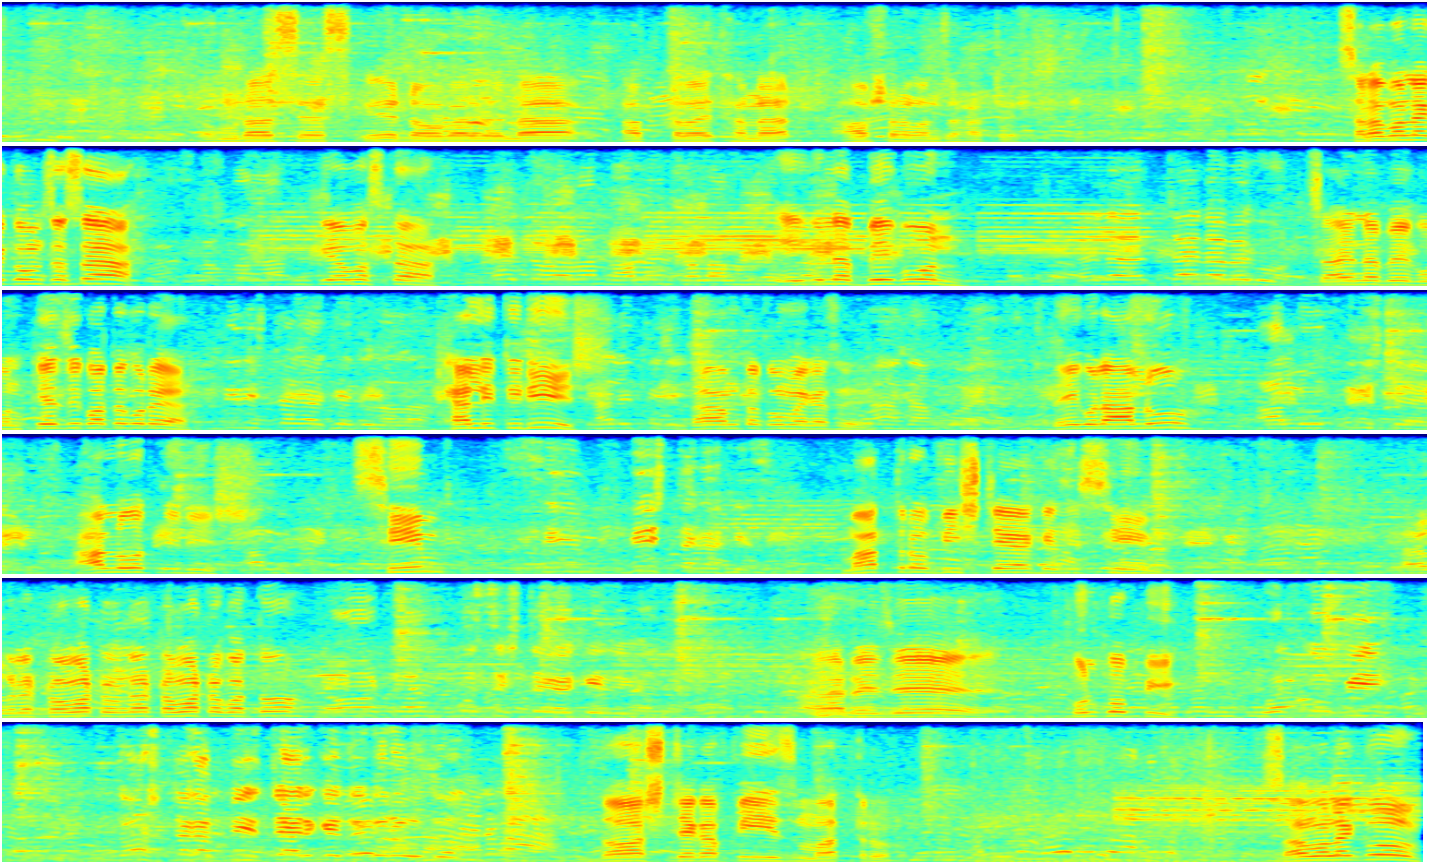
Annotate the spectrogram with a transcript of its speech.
আমরা আছি আজকে নওগাঁ জেলা আত্রাই থানার আহসানগঞ্জ হাটে। সালাম আলাইকুম চাচা কি অবস্থা? এইগুলা বেগুন? চাইনা বেগুন। কেজি কত করে? খালি তিরিশ? খালি 30 দাম তো কমে গেছে। হ্যাঁ। এইগুলা আলু? আলু তিরিশ টাকা আলু তিরিশ। সিম? সিম বিশ টাকা মাত্র বিশ টাকা কেজি সিম। আর ওগুলো টমেটো না টমেটো কত? পঁচিশ টাকা কেজি আর এই যে ফুলকপি? ফুলকপি দশ টাকা পিস চার কেজি করে ওজন। দশ টাকা পিস মাত্র। সালাম আলাইকুম।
